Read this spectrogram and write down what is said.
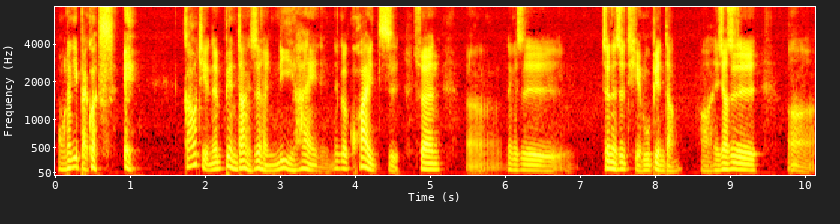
哦，那个一百块，哎，高铁那便当也是很厉害的。那个筷子虽然呃，那个是真的是铁路便当啊，很像是呃，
